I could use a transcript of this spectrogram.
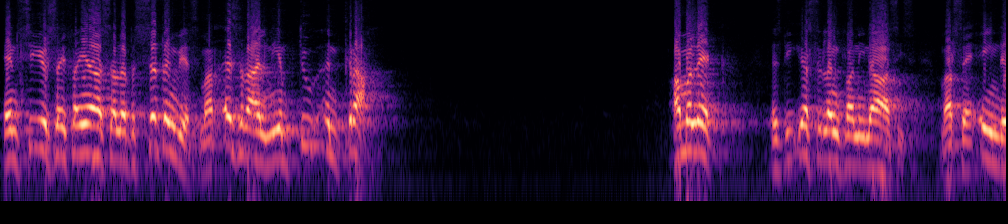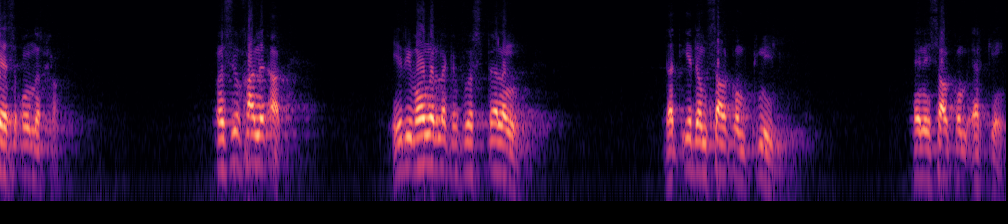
En Seir sy vyande sal 'n besitting wees, maar Israel neem toe in krag. Amalek is die eersteling van die nasies, maar sy einde is ondergang. En so gaan dit aan. Hierdie wonderlike voorspelling dat Edom sal kom kniel en hy sal kom erken.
